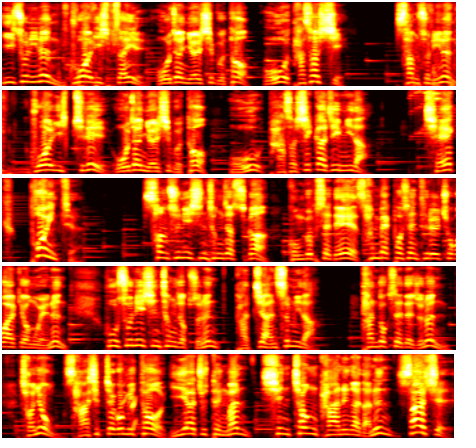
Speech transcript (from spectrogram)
2순위는 9월 24일 오전 10시부터 오후 5시 3순위는 9월 27일 오전 10시부터 오후 5시까지입니다. 체크 포인트 선순위 신청자 수가 공급 세대의 300%를 초과할 경우에는 후순위 신청 접수는 받지 않습니다. 단독 세대주는 전용 40제곱미터 이하 주택만 신청 가능하다는 사실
